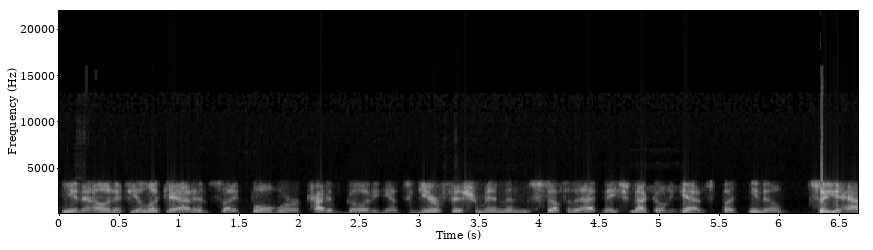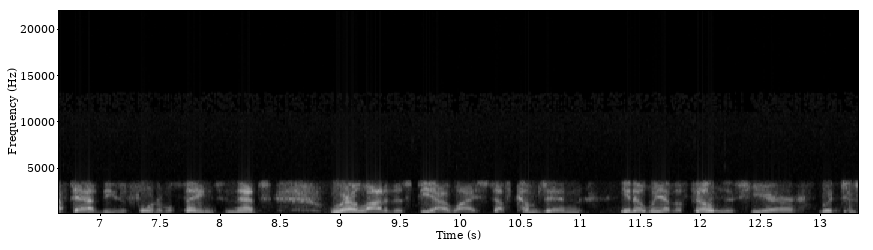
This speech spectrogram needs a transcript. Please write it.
you know. And if you look at it, it's like, well, we're kind of going against gear fishermen and stuff of that nature. Not going against, but you know, so you have to have these affordable things, and that's where a lot of this DIY stuff comes in. You know, we have a film this year which is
